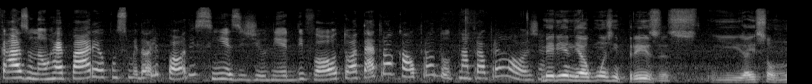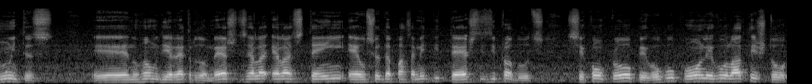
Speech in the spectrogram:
Caso não repare, o consumidor ele pode sim exigir o dinheiro de volta ou até trocar o produto na própria loja. Meriane, algumas empresas, e aí são muitas, é, no ramo de eletrodomésticos, ela, elas têm é, o seu departamento de testes de produtos. Você comprou, pegou o cupom, levou lá, testou.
